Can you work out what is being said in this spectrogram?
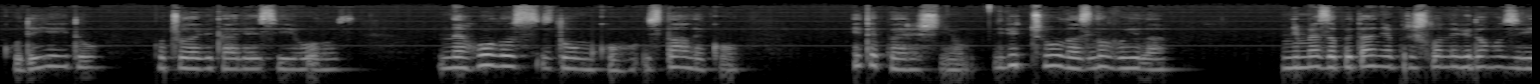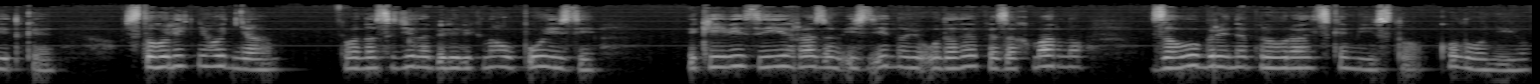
Куди я йду? почула Віталія свій голос. Не голос з думку, здалеку. І теперішню відчула, зловила. Німе запитання прийшло невідомо звідки. З того літнього дня вона сиділа біля вікна у поїзді, який віз її разом із Діною у далеке захмарно заобрійне приуральське місто, колонію.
